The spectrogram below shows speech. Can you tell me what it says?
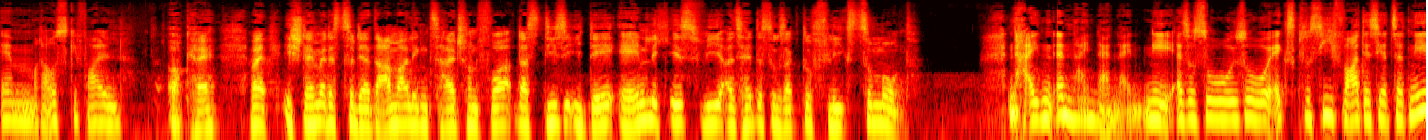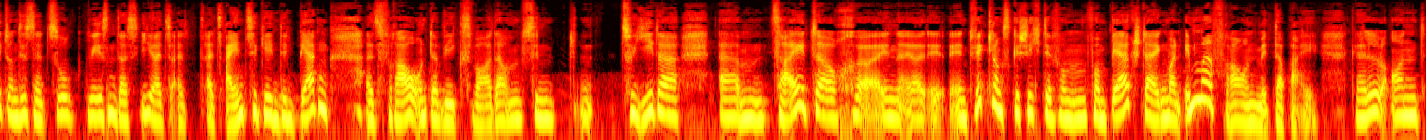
ähm, rausgefallen. Okay, weil ich stelle mir das zu der damaligen Zeit schon vor, dass diese Idee ähnlich ist, wie als hättest du gesagt, du fliegst zum Mond. Nein, äh, nein, nein, nein, nee, also so so exklusiv war das jetzt halt nicht und es ist nicht so gewesen, dass ich als als als einzige in den Bergen als Frau unterwegs war. Da sind zu jeder ähm, Zeit, auch äh, in äh, Entwicklungsgeschichte vom, vom Bergsteigen, waren immer Frauen mit dabei. Gell? Und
